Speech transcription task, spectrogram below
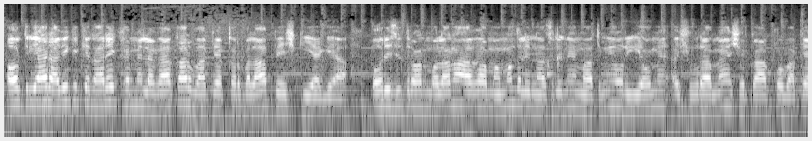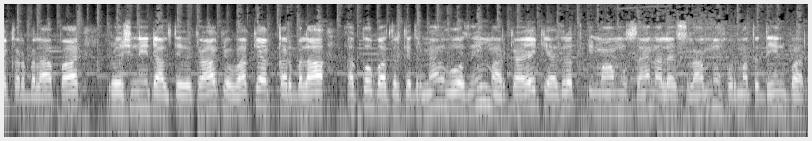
और दरिया रावी के किनारे खमे लगाकर वाक़ करबला पेश किया गया। और इसी दौरान मौलाना आगा मोहम्मद अली नासरी ने मातमी और योम अशूरा में शुरा को वाक़ करबला पर रोशनी डालते हुए कहा कि वाक़ करबला हक बातल के दरमियान वो अजीम मार्का है कि हज़रत इमाम हुसैन आसमाम ने हरमत दीन पर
